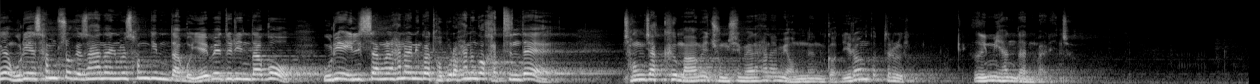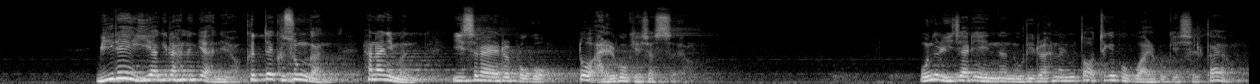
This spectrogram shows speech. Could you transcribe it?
그냥 우리의 삶 속에서 하나님을 섬긴다고 예배 드린다고 우리의 일상을 하나님과 더불어 하는 것 같은데 정작 그 마음의 중심에는 하나님이 없는 것 이런 것들을 의미한단 말이죠. 미래의 이야기를 하는 게 아니에요. 그때 그 순간 하나님은 이스라엘을 보고 또 알고 계셨어요. 오늘 이 자리에 있는 우리를 하나님은 또 어떻게 보고 알고 계실까요?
